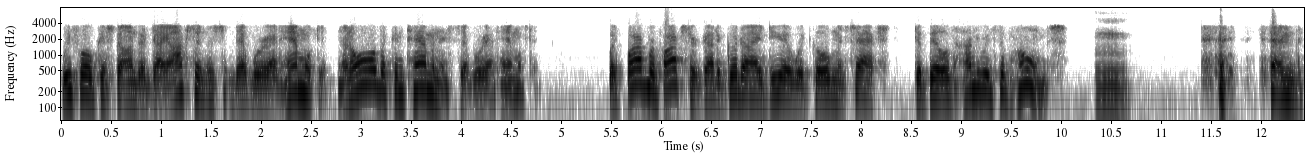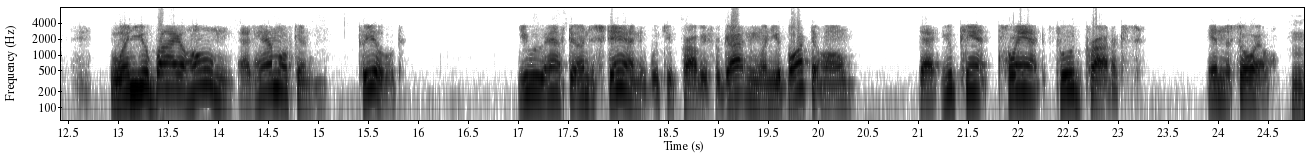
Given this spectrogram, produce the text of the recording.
we focused on the dioxins that were at Hamilton and all the contaminants that were at Hamilton. But Barbara Boxer got a good idea with Goldman Sachs to build hundreds of homes. Mm. and when you buy a home at Hamilton Field, you have to understand, which you've probably forgotten when you bought the home, that you can't plant food products in the soil Hmm.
